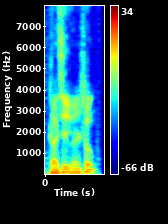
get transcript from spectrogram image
感谢原生。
